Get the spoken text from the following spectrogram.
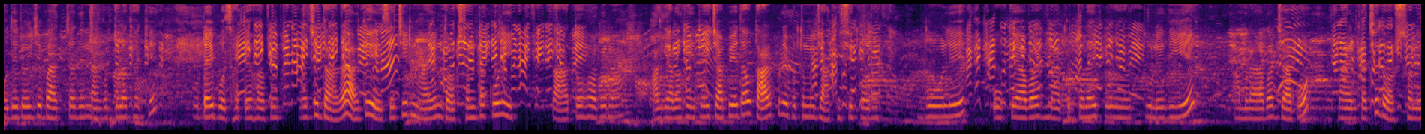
ওদের ওই যে বাচ্চাদের নাগরদোলা থাকে, ওটাই বোঝাতে হবে। বলছি, দাঁড়া, আগে এসেছি মায়ের দর্শনটা করি, তা তো হবে না। আগে আমাকে এটাই চাপিয়ে দাও, তারপরে এবার তুমি যা খুশি করো। বলে ওকে আবার নাগরদোলায় তুলে দিয়ে আমরা আবার যাব মায়ের কাছে দর্শনে।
